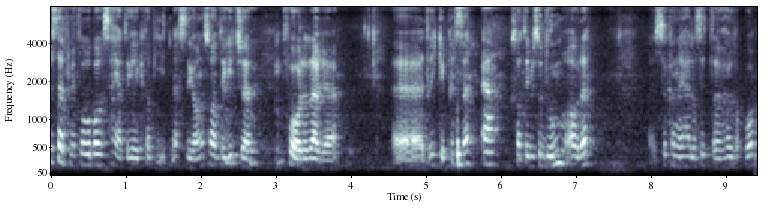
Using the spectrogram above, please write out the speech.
bestemt meg for å bare si at jeg er gravid neste gang, sånn at jeg ikke får det der eh, drikkepresset. Ja. Sånn at jeg blir så dum av det. Så kan jeg heller sitte og høre på,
